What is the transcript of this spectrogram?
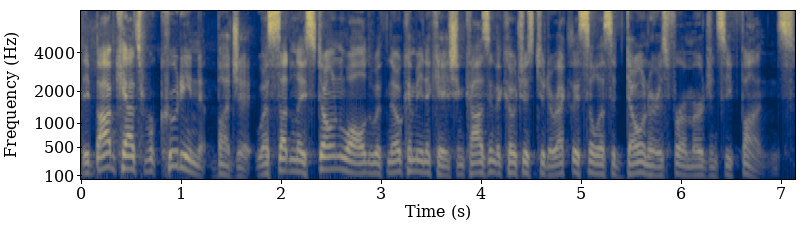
The Bobcats' recruiting budget was suddenly stonewalled with no communication, causing the coaches to directly solicit donors for emergency funds.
